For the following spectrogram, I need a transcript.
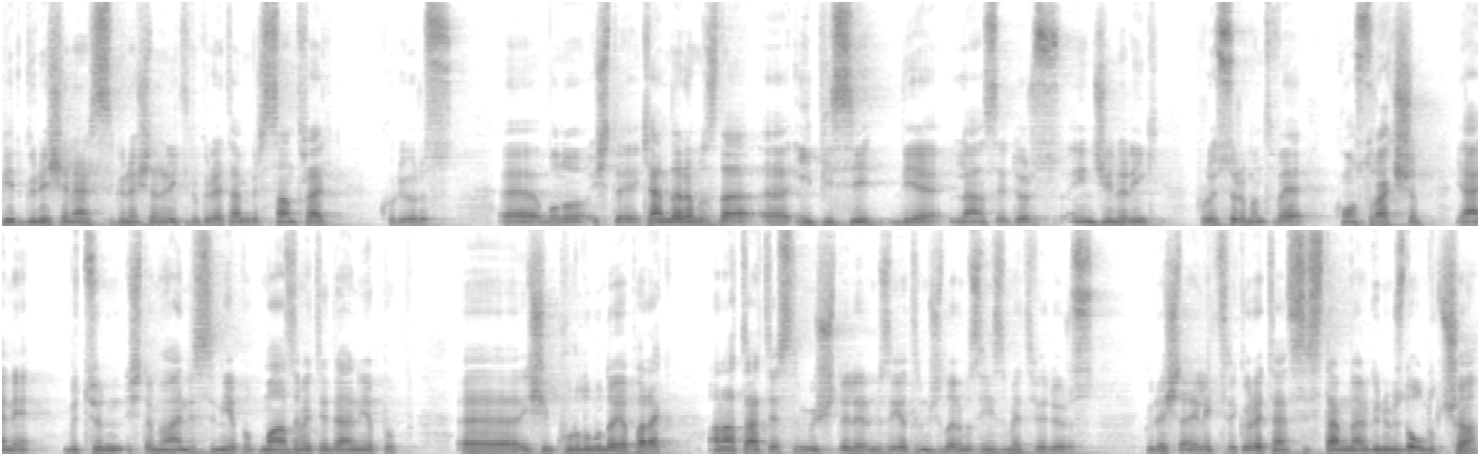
bir güneş enerjisi, güneşten elektrik üreten bir santral kuruyoruz. Ee, bunu işte kendi aramızda e, EPC diye lanse ediyoruz. Engineering, Procurement ve Construction. Yani bütün işte mühendisliğini yapıp, malzeme tedarini yapıp, e, işin kurulumu da yaparak anahtar teslim müşterilerimize, yatırımcılarımıza hizmet veriyoruz. Güneşten elektrik üreten sistemler günümüzde oldukça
